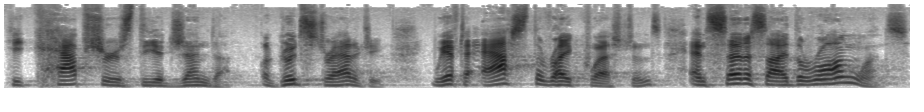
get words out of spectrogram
He captures the agenda, a good strategy. We have to ask the right questions and set aside the wrong ones.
